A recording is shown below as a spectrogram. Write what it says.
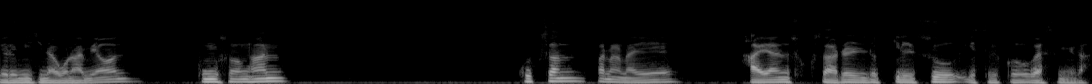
여름이 지나고 나면 풍성한 국산 바나나의 하얀 속살을 느낄 수 있을 것 같습니다.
